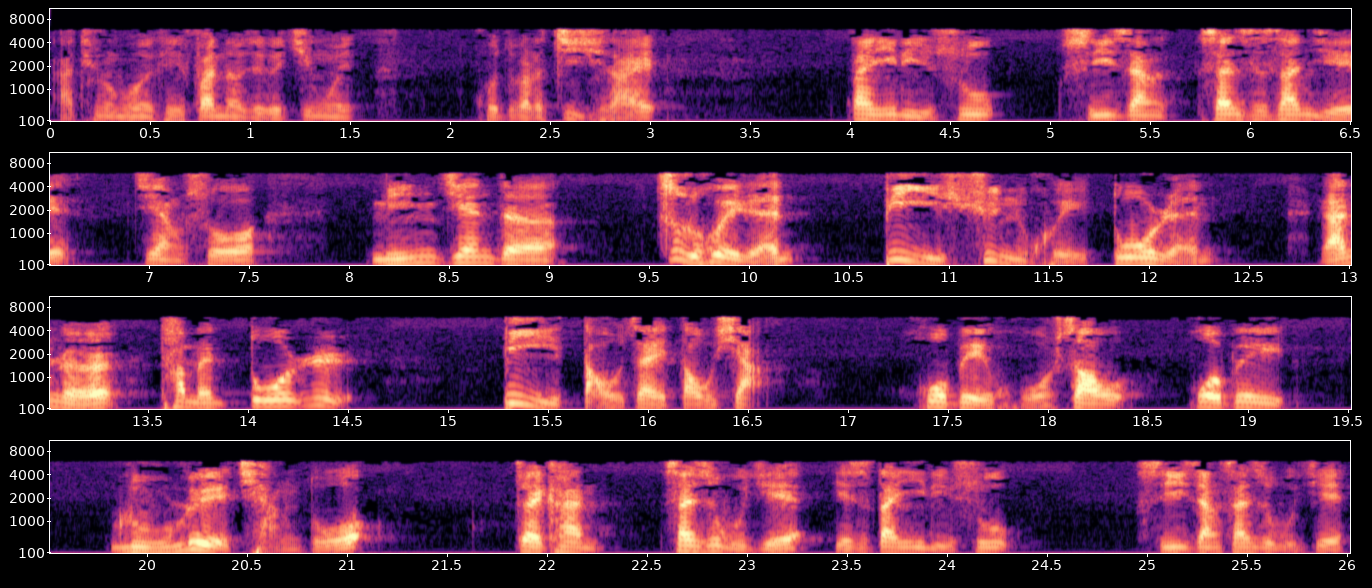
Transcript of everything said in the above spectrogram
啊，听众朋友可以翻到这个经文，或者把它记起来。但以理书十一章三十三节这样说：民间的智慧人必训诲多人，然而他们多日必倒在刀下，或被火烧，或被掳掠抢夺。再看三十五节，也是但以理书十一章三十五节。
